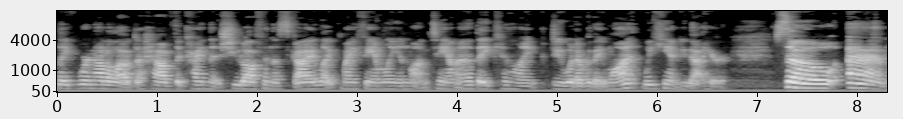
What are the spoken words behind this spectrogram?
like we're not allowed to have the kind that shoot off in the sky like my family in Montana. They can like do whatever they want. We can't do that here. So, um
